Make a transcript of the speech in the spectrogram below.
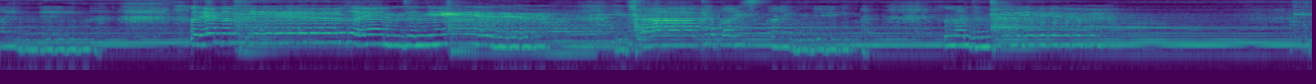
by name. Lend an ear, lend an ear. You Jacobites by name. Lend an ear. You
